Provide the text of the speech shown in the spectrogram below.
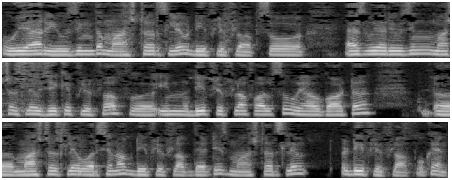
we are using the master slave D flip flop so as we are using master slave JK flip flop uh, in D flip flop also we have got a uh, master slave version of D flip flop that is master slave D flip flop okay?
